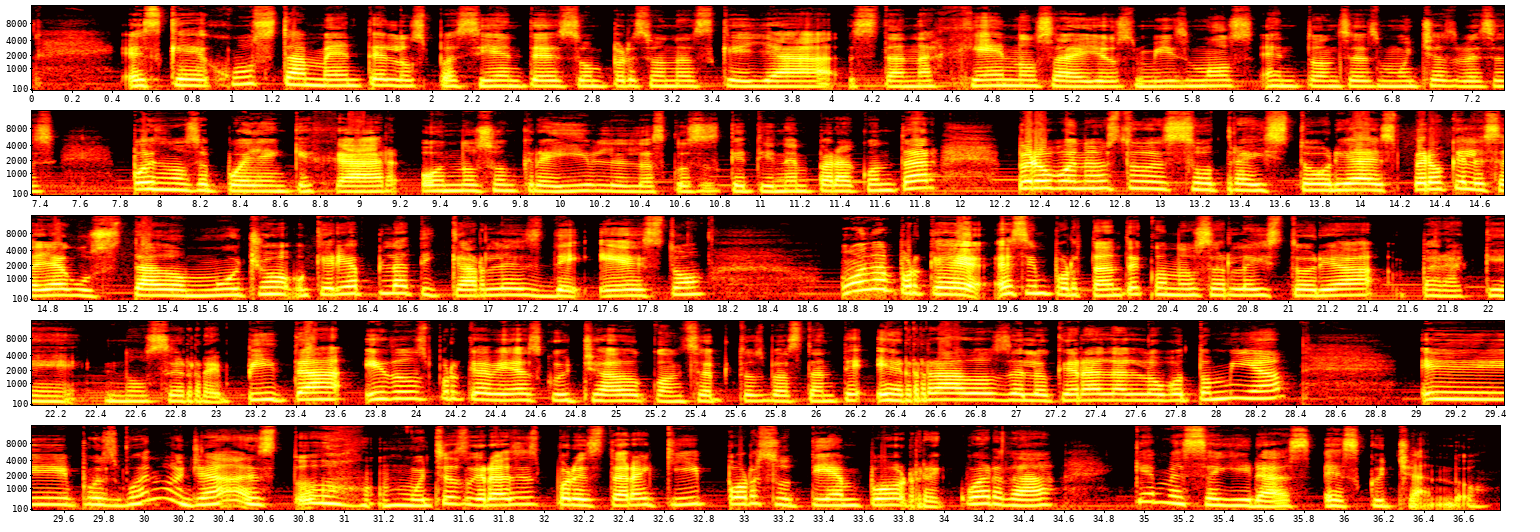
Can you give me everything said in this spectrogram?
es que justamente los pacientes son personas que ya están ajenos a ellos mismos, entonces muchas veces pues no se pueden quejar o no son creíbles las cosas que tienen para contar. Pero bueno, esto es otra historia, espero que les haya gustado mucho, quería platicarles de esto. Una, porque es importante conocer la historia para que no se repita. Y dos, porque había escuchado conceptos bastante errados de lo que era la lobotomía. Y pues bueno, ya es todo. Muchas gracias por estar aquí, por su tiempo. Recuerda que me seguirás escuchando.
